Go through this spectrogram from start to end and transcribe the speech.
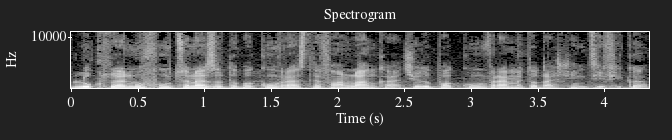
lucrurile nu funcționează după cum vrea Stefan Lanca, ci după cum vrea metoda științifică,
